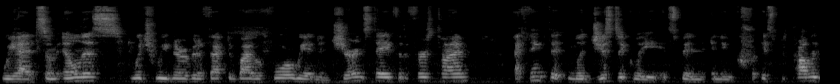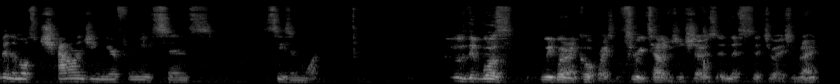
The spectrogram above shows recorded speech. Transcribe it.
We had some illness, which we've never been affected by before. We had an insurance day for the first time. I think that logistically, it's been an inc- it's probably been the most challenging year for me since season one. It was. We were incorporating three television shows in this situation, right?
